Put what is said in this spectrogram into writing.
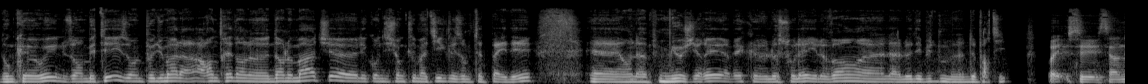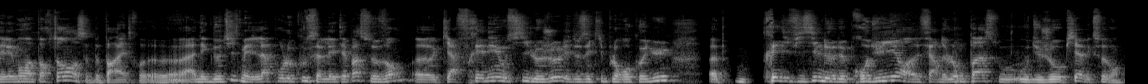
Donc euh, oui, ils nous ont embêtés, ils ont un peu du mal à, rentrer dans le, dans le match, euh, les conditions climatiques les ont peut-être pas aidés. on a mieux géré avec le soleil et le vent le début de, partie. Oui, c'est un élément important, ça peut paraître anecdotique, mais là pour le coup ça ne l'était pas, ce vent qui a freiné aussi le jeu, les deux équipes l'ont reconnu, très difficile de, produire, de faire de longues passes ou, du jeu au pied avec ce vent.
